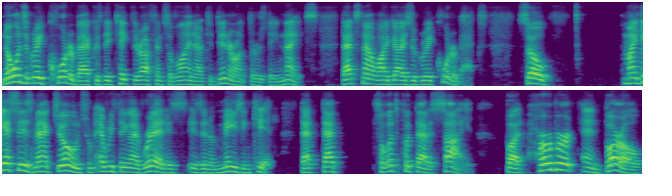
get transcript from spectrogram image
No one's a great quarterback because they take their offensive line out to dinner on Thursday nights. That's not why guys are great quarterbacks. So my guess is Mac Jones, from everything I've read, is is an amazing kid. That that so let's put that aside. But Herbert and Burrow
